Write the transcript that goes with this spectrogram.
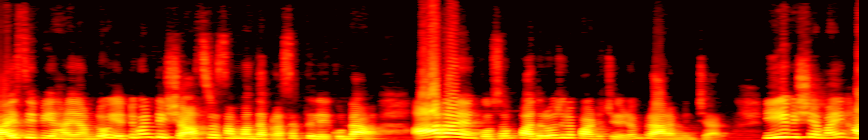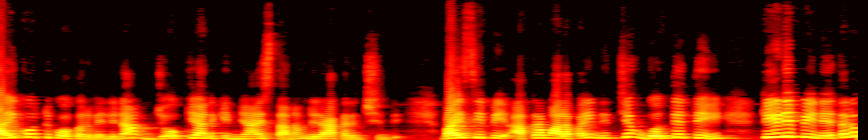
వైసీపీ హయాంలో ఎటువంటి శాస్త్ర సంబంధ ప్రసక్తి లేకుండా ఆదాయం కోసం పది రోజుల పాటు చేయడం ప్రారంభించారు. ఈ విషయమై హైకోర్టుకు ఒకరు వెళ్ళినా జోక్యానికి న్యాయస్థానం నిరాకరించింది. వైసీపీ అక్రమాలపై నిత్యం గొంతెత్తి టీడీపీ నేతలు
